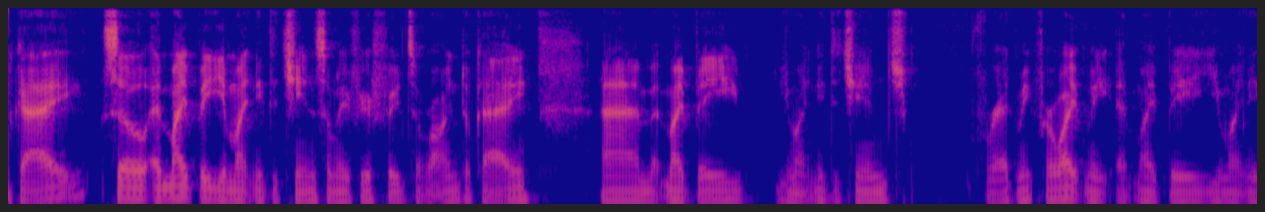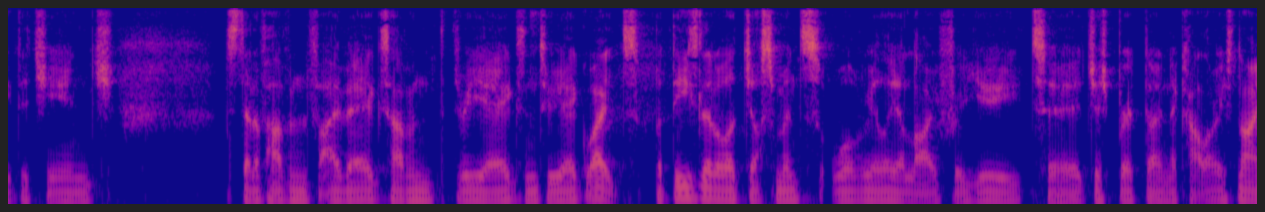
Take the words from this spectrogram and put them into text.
Okay, so it might be you might need to change some of your foods around. Okay, um, it might be you might need to change red meat for white meat. It might be you might need to change instead of having five eggs, having three eggs and two egg whites. But these little adjustments will really allow for you to just break down the calories. Now,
